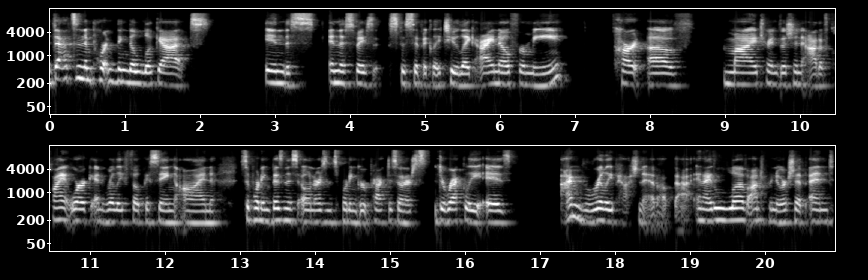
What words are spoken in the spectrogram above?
that's an important thing to look at in this in this space specifically too. Like I know for me, part of my transition out of client work and really focusing on supporting business owners and supporting group practice owners directly is I'm really passionate about that. And I love entrepreneurship. And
